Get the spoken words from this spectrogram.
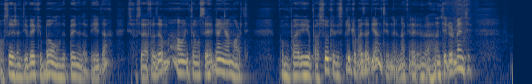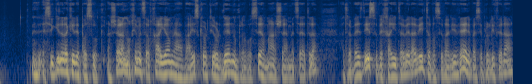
Ou seja, a gente vê que o bom depende da vida. Se você vai fazer o mal, então você ganha a morte como o Passuca ele explica mais adiante, né, anteriormente. Em seguida daquele Passuca. Asher anochim etzavcha yom le'avá, isso que eu te ordeno para você amar Hashem, etc. Através disso, vechaita veravita, você vai viver e vai se proliferar.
